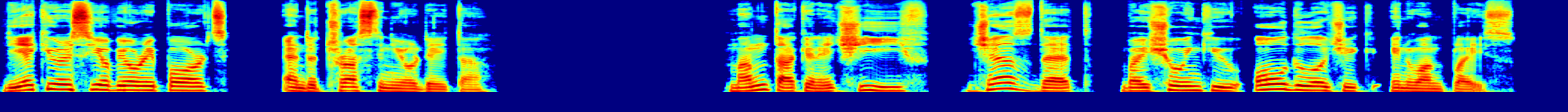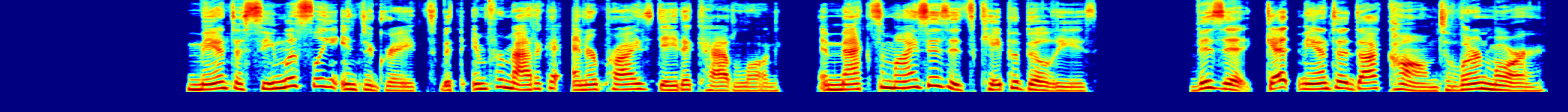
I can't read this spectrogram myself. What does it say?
the accuracy of your reports and the trust in your data. Manta can achieve just that by showing you all the logic in one place. Manta seamlessly integrates with Informatica Enterprise Data Catalog and maximizes its capabilities. Visit getmanta.com to learn more.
